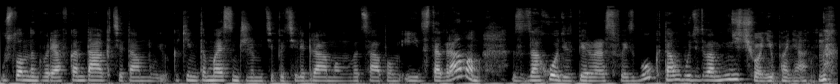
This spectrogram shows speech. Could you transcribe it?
условно говоря, ВКонтакте, там, какими-то мессенджерами, типа Телеграмом, Ватсапом и Инстаграмом, заходит первый раз в Фейсбук, там будет вам ничего не понятно.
